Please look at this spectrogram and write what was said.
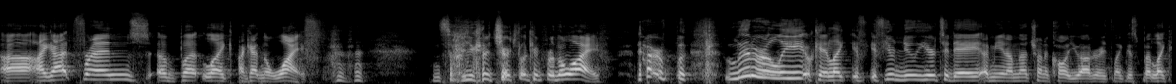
uh, I got friends, uh, but like, I got no wife. and so you go to church looking for the wife. literally, okay, like if, if you're new here today, I mean, I'm not trying to call you out or anything like this, but like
